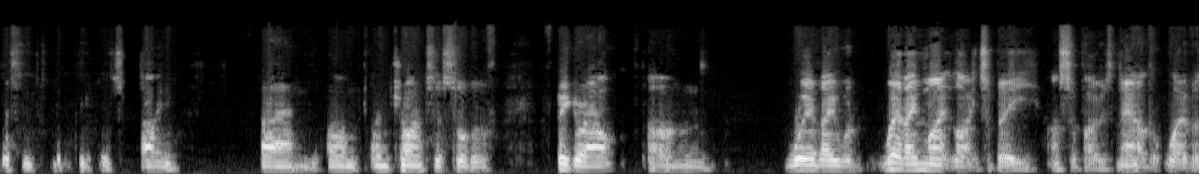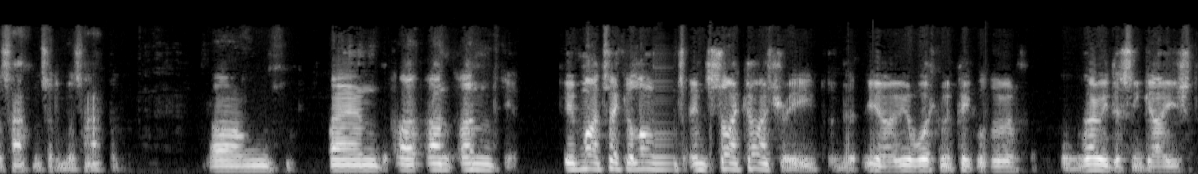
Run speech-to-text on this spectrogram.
listening to what people are and um, and trying to sort of figure out um, where they would where they might like to be. I suppose now that whatever's happened to them has happened, um, and, uh, and and it might take a long in psychiatry. You know, you're working with people who are very disengaged,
